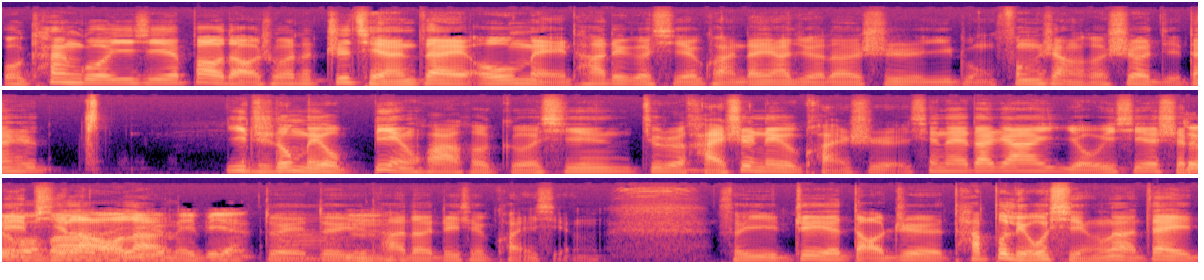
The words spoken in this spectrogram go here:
我看过一些报道说，他之前在欧美，他这个鞋款大家觉得是一种风尚和设计，但是一直都没有变化和革新，就是还是那个款式。现在大家有一些审美疲劳了。对，啊对于嗯它的这些款型，所以这也导致它不流行了，在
